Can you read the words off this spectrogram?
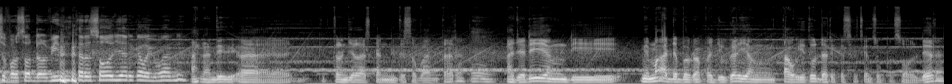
super soldier Winter Soldier kah bagaimana? Ah, nanti eh, tolong jelaskan itu sebentar. Hmm. Ah, jadi yang di memang ada beberapa juga yang tahu itu dari kesaksian super soldier,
